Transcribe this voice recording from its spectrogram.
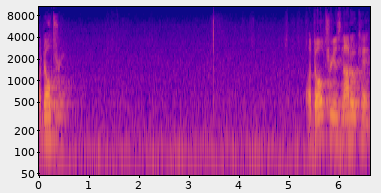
adultery. Adultery is not okay.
